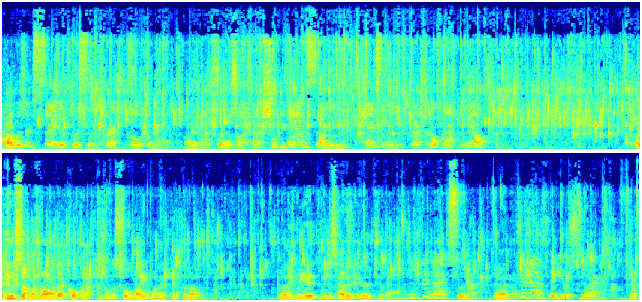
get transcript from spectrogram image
I was excited for some fresh coconut I know, so was I actually. and some and some fresh coconut milk. I knew something was wrong with that coconut because it was so light when I picked it up. I think we hit, we just had it here too long. You should have done it sooner. Yeah, I know. Should have done this video sooner. Yep.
